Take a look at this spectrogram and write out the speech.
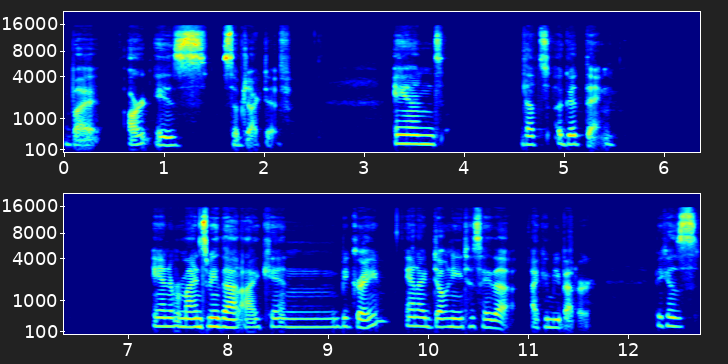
but art is subjective. And that's a good thing. And it reminds me that I can be great, and I don't need to say that I can be better. Because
